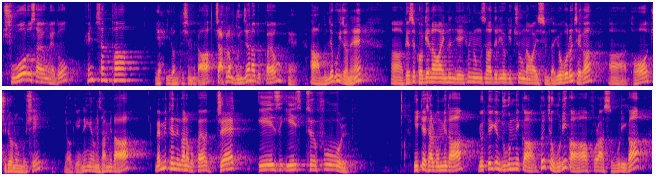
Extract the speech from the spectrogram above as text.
주어로 사용해도 괜찮다. 예, 이런 뜻입니다. 자, 그럼 문제 하나 볼까요? 예. 아, 문제 보기 전에 아, 그래서 거기에 나와 있는 이 형용사들이 여기 쭉 나와 있습니다. 요거를 제가 아, 더 줄여 놓은 것이 여기에 있는 형용사입니다. 맨 밑에 있는 거 하나 볼까요? Jack is east fool. 이때 잘 봅니다. 요때 이게 누굽니까? 그렇죠. 우리가 for us. 우리가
